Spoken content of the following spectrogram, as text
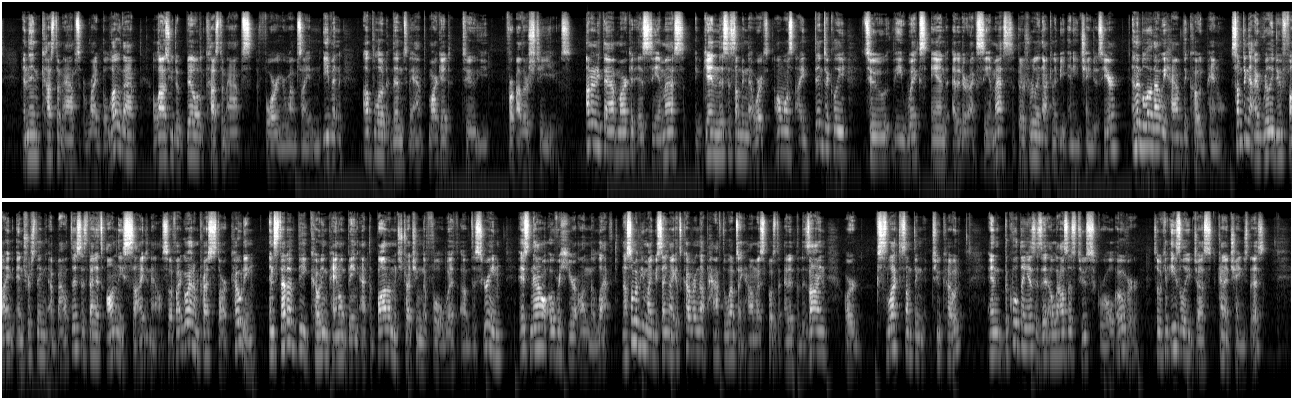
And then custom apps right below that allows you to build custom apps for your website and even upload them to the app market to for others to use. Underneath the app market is CMS. Again, this is something that works almost identically to the Wix and Editor X CMS. There's really not going to be any changes here. And then below that we have the code panel. Something that I really do find interesting about this is that it's on the side now. So if I go ahead and press start coding, instead of the coding panel being at the bottom and stretching the full width of the screen, it's now over here on the left. Now some of you might be saying like it's covering up half the website. How am I supposed to edit the design or select something to code? And the cool thing is, is it allows us to scroll over. So we can easily just kind of change this.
